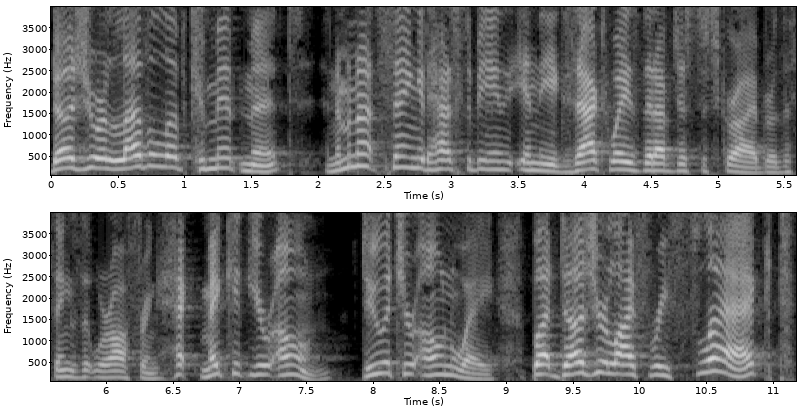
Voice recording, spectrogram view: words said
Does your level of commitment, and I'm not saying it has to be in, in, the exact ways that I've just described or the things that we're offering. Heck, make it your own. Do it your own way. But does your life reflect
